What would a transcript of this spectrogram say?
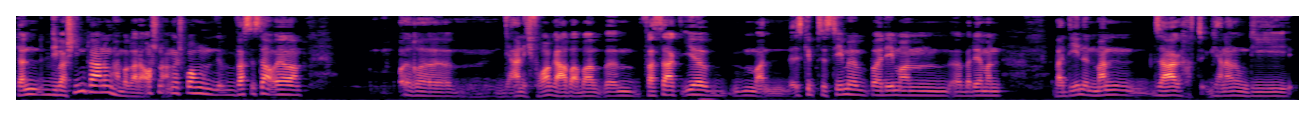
dann die Maschinenplanung haben wir gerade auch schon angesprochen. Was ist da euer, eure, ja nicht Vorgabe, aber ähm, was sagt ihr? Man, es gibt Systeme, bei denen man, äh, bei der man, bei denen man sagt, keine Ahnung, die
